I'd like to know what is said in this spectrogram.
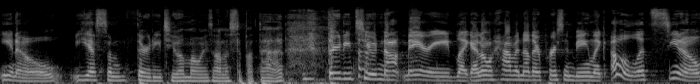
you know, yes, I'm 32. I'm always honest about that. 32, not married. Like, I don't have another person being like, oh, let's, you know,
